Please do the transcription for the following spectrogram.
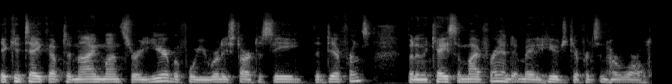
It could take up to nine months or a year before you really start to see the difference. But in the case of my friend, it made a huge difference in her world.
